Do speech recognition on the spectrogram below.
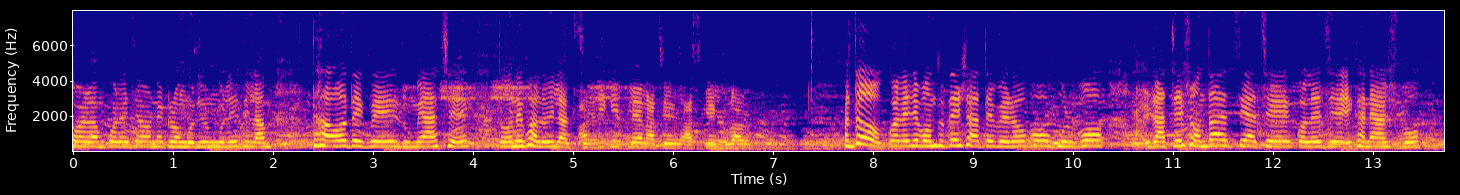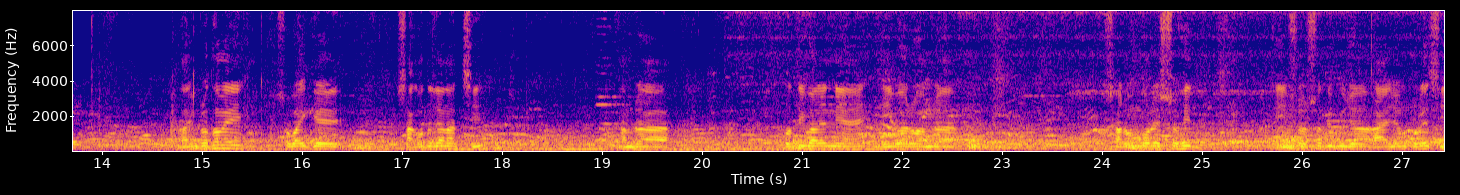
করলাম কলেজে অনেক রঙ্গোলি রঙ্গোলি দিলাম। তাও দেখবে রুমে আছে তো অনেক ভালোই লাগছে। কী কী প্ল্যান আছে আজকে ঘোরার? তো কলেজে বন্ধুদের সাথে বেরোবো, ঘুরবো রাত্রে সন্ধ্যা আরতি আছে কলেজে এখানে আসব। আমি প্রথমে সবাইকে স্বাগত জানাচ্ছি। আমরা প্রতিবারের ন্যায় এইবারও আমরা সাড়ম্বরের সহিত এই সরস্বতী পূজা আয়োজন করেছি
